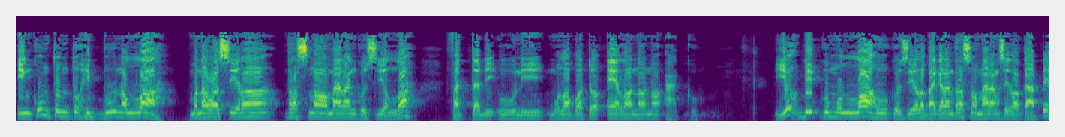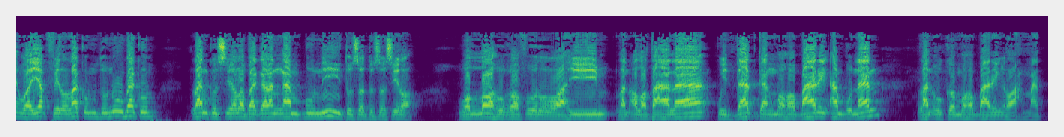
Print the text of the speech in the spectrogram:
In kuntum tuhibbunallah menawa sira tresna marang Gusti Allah fattabi'uni mula padha elonono aku. Yuhibbukumullahu Gusti Allah bakalan tresna marang sira kabeh wa yaghfir lakum dzunubakum lan Gusti Allah bakalan ngampuni dosa-dosa sira Wallahu ghafurur rahim. Lan Allah taala kuwi kang maha paring ampunan lan uga maha paring rahmat.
